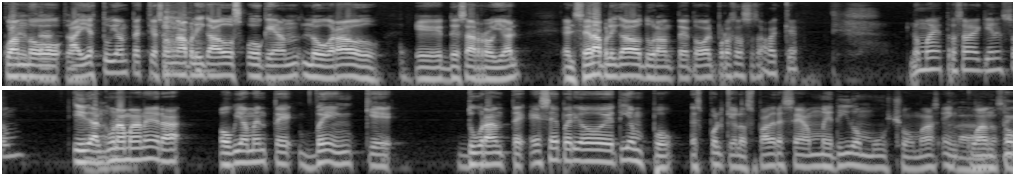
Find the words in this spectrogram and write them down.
cuando Exacto. hay estudiantes que son aplicados o que han logrado eh, desarrollar el ser aplicados durante todo el proceso, ¿sabes qué? Los maestros saben quiénes son. Y de alguna manera, obviamente, ven que durante ese periodo de tiempo es porque los padres se han metido mucho más en Claro, cuanto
